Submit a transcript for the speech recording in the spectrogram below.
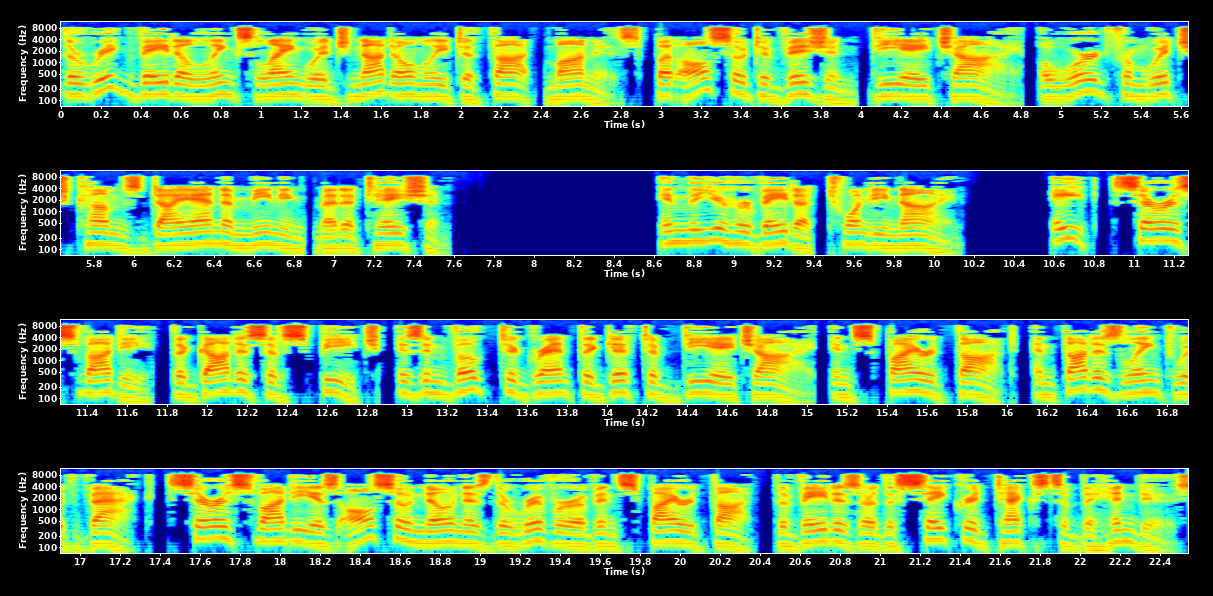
The Rig Veda links language not only to thought manas but also to vision dhi, a word from which comes dhyana meaning meditation. In the Yajurveda 29, 8. Sarasvati, the goddess of speech, is invoked to grant the gift of dhi, inspired thought, and thought is linked with vak. Sarasvati is also known as the river of inspired thought. The Vedas are the sacred texts of the Hindus.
